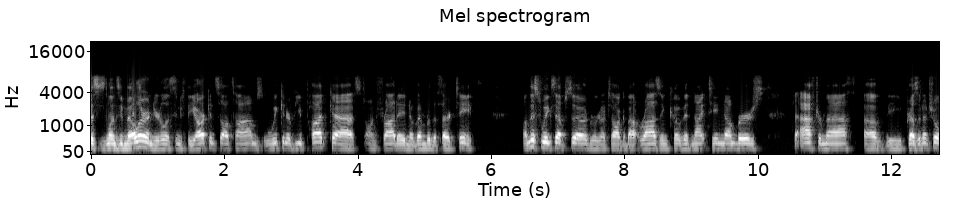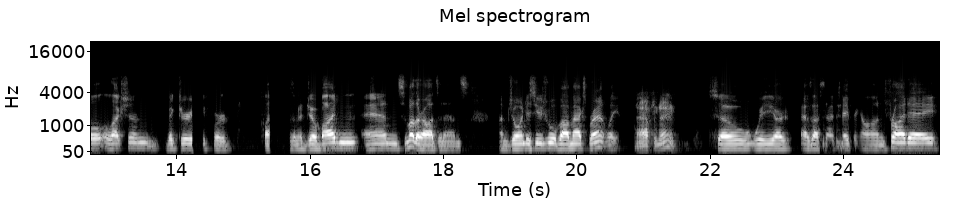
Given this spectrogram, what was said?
this is Lindsey Millar, and you're listening to the Arkansas Times Week in Review podcast on Friday, November the 13th. On this week's episode, we're going to talk about rising COVID 19 numbers, the aftermath of the presidential election, victory for President Joe Biden, and some other odds and ends. I'm joined as usual by Max Brantley. Afternoon. So we are, as I said, taping on Friday,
